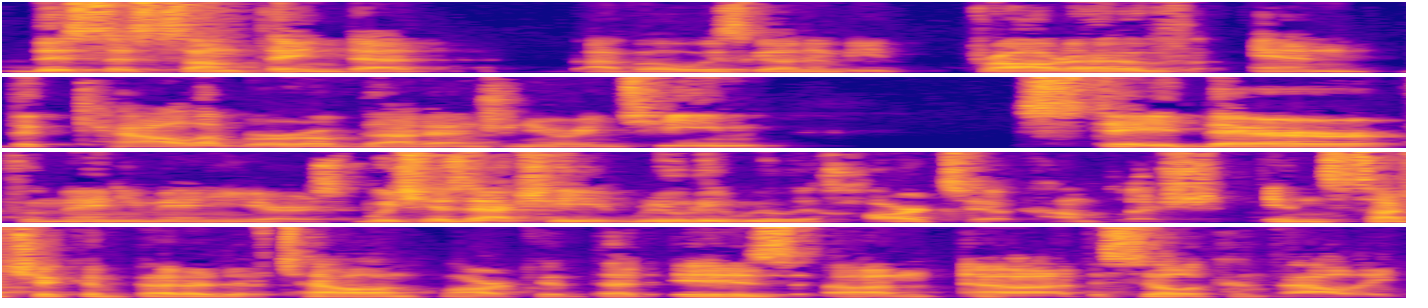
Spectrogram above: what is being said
This is something that I've always going to be proud of. And the caliber of that engineering team stayed there for many, many years, which is actually really, really hard to accomplish in such a competitive talent market that is um, uh, the Silicon Valley.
